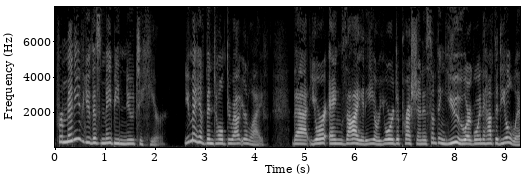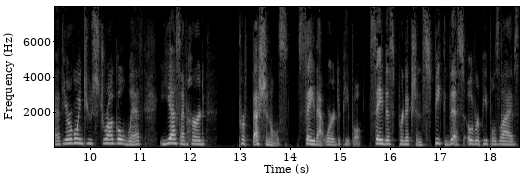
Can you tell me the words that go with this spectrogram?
For many of you, this may be new to hear. You may have been told throughout your life that your anxiety or your depression is something you are going to have to deal with, you're going to struggle with. Yes, I've heard professionals say that word to people, say this prediction, speak this over people's lives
